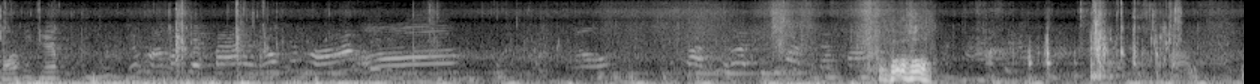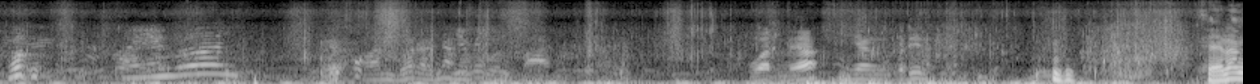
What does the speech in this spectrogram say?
หมอที่เก็บโอ้โหไปเองเลย อันเบิร์ดอะไรยังไม่เปิดปลาปวดเนี้ยยังประดินใส่ลัง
